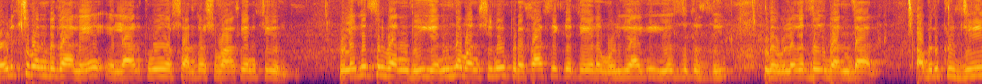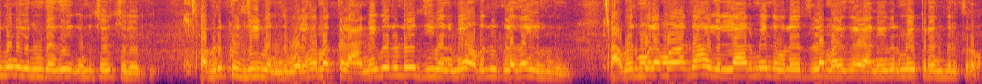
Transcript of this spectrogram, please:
வெளிச்சம் என்பதாலே எல்லாருக்குமே ஒரு சந்தோஷமாக என்ன செய்யிருக்கு உலகத்தில் வந்து எந்த மனுஷனையும் பிரகாசிக்க செய்கிற ஒளியாகி இயேசு கிறிஸ்து இந்த உலகத்துக்கு வந்தார். அவருக்குள் ஜீவன் இருந்தது என்று சொல்லி சொல்லியிருக்கு. அவருக்குள் ஜீவன் இந்த உலக மக்கள் அனைவருடைய ஜீவனுமே அவருக்குள்ள தான் இருந்தது. அவர் மூலமாக தான் எல்லாருமே இந்த உலகத்தில் மனிதர்கள் அனைவருமே பிறந்திருக்கிறோம்.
